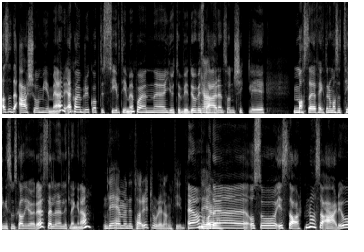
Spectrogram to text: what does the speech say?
Altså, det er så mye mer. Jeg kan jo bruke opptil syv timer på en uh, YouTube-video hvis Ja. det er en sånn skikkelig masse effekter og masse ting som skal gjøres, eller en litt lengre en. Det, men det tar utrolig lang tid. Ja, Det og, det, og så i starten da, så er det jo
